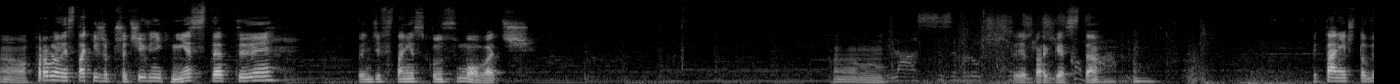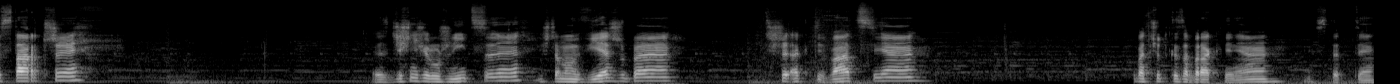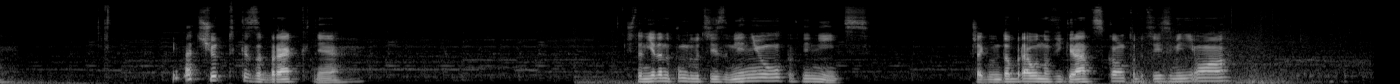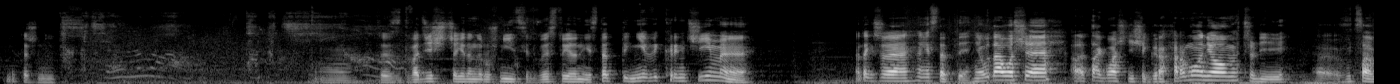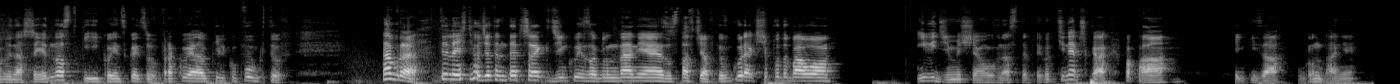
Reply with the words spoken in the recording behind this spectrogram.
O, problem jest taki, że przeciwnik niestety będzie w stanie skonsumować. Um, sobie Bargesta. Pytanie, czy to wystarczy? Jest 10 różnicy. Jeszcze mam wieżbę. 3 aktywacje. Chyba ciutkę zabraknie, nie? Niestety. Chyba ciutkę zabraknie. Czy ten jeden punkt by coś zmienił? Pewnie nic. Czy jakbym dobrał Nowigradzką, to by coś zmieniło? Nie, też nic. To jest 21 różnicy, 21 niestety nie wykręcimy. No także, no niestety, nie udało się, ale tak właśnie się gra harmonią, czyli e, wrzucamy nasze jednostki i koniec końców brakuje nam kilku punktów. Dobra, tyle jeśli chodzi o ten deczek. Dziękuję za oglądanie. Zostawcie łapkę w górę, jak się podobało. I widzimy się w następnych odcineczkach. Pa, pa. Dzięki za oglądanie.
